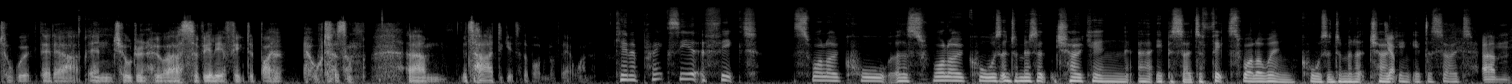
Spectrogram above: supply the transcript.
to work that out in children who are severely affected by autism. Um, it's hard to get to the bottom of that one. Can apraxia affect swallow cause, uh, swallow cause intermittent choking uh, episodes, affect swallowing cause intermittent choking yep. episodes? Um,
